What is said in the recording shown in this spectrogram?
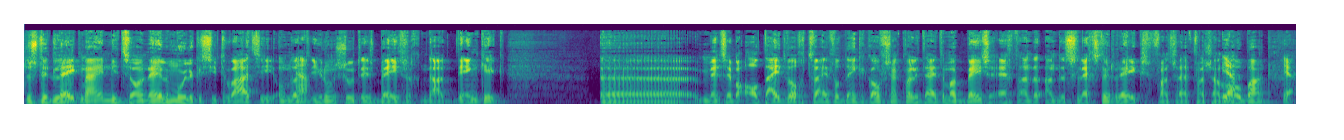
Dus dit leek mij niet zo'n hele moeilijke situatie, omdat Ja. Jeroen Soet is bezig, nou denk ik. Eh, mensen hebben altijd wel getwijfeld, denk ik, over zijn kwaliteiten, maar bezig echt aan de, aan de slechtste reeks van zijn, van zijn Ja. loopbaan. Ja.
